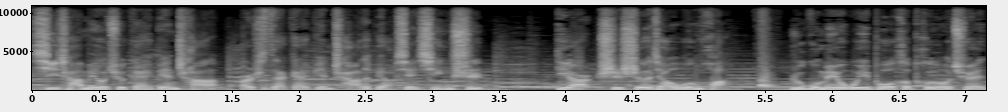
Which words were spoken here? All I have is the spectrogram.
喜茶没有去改变茶，而是在改变茶的表现形式。第二是社交文化。如果没有微博和朋友圈，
